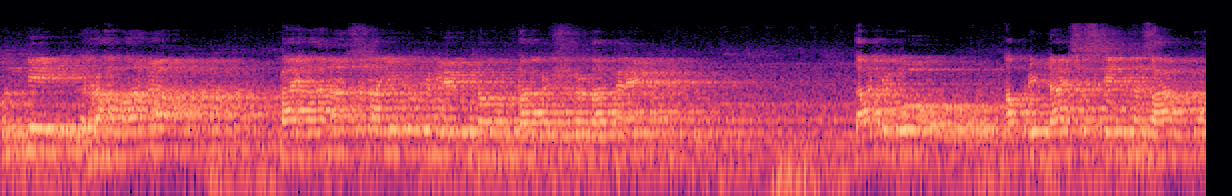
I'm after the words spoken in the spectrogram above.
ان کی رہبانہ قائدانہ صلاحیتوں کے لیے خدا خدا کا شکر ادا کریں تاکہ وہ اپنی ڈائسس کے انتظام کو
